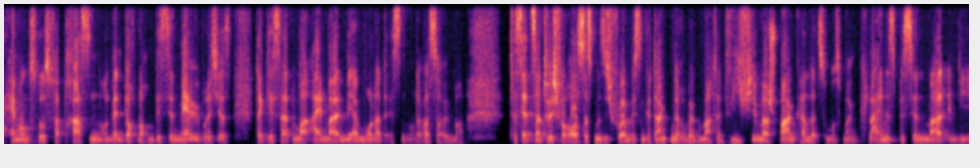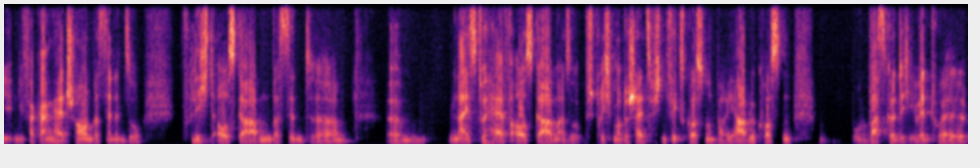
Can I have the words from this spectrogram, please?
hemmungslos verprassen und wenn doch noch ein bisschen mehr übrig ist, dann gehst du halt nur mal einmal mehr im Monat essen oder was auch immer. Das setzt natürlich voraus, dass man sich vorher ein bisschen Gedanken darüber gemacht hat, wie viel man sparen kann. Dazu muss man ein kleines bisschen mal in die, in die Vergangenheit schauen, was denn denn so Pflichtausgaben, was sind ähm, ähm, Nice-to-have-Ausgaben, also sprich man unterscheidet zwischen Fixkosten und variable Kosten. Was könnte ich eventuell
